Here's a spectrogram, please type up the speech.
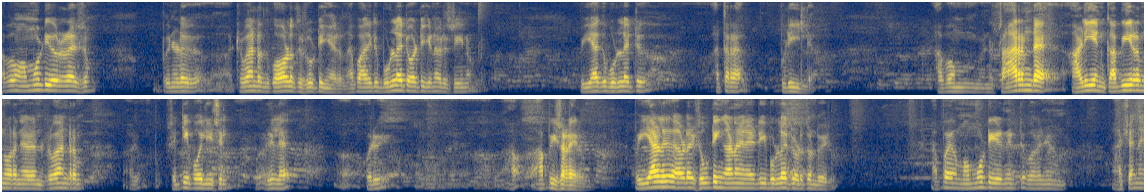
അപ്പോൾ മമ്മൂട്ടി ഒരു പ്രാവശ്യം പിന്നീട് ട്രിവാൻഡ്രത്ത് കോവളത്ത് ഷൂട്ടിംഗ് ആയിരുന്നു. അപ്പോൾ അതിൽ ബുള്ളറ്റ് ഓട്ടിക്കുന്ന ഒരു സീനുണ്ട് അപ്പോൾ ഇയാൾക്ക് ബുള്ളറ്റ് അത്ര പിടിയില്ല. അപ്പം സാറിന്റെ അളിയൻ കബീർ എന്ന് പറഞ്ഞ ട്രിവാൻഡ്രം സിറ്റി പോലീസിൽ ഇതിൽ ഒരു ആ- ഓഫീസറായിരുന്നു അപ്പോൾ ഇയാൾ അവിടെ ഷൂട്ടിംഗ് കാണാനായിട്ട് ഈ ബുള്ളറ്റ് എടുത്തുകൊണ്ട് വരും. അപ്പോൾ മമ്മൂട്ടി എഴുന്നിട്ട് പറഞ്ഞു അച്ഛനെ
